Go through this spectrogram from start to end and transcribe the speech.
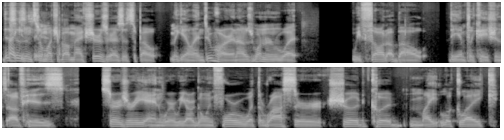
this I isn't so it. much about Max Scherzer as it's about Miguel Andujar. And I was wondering what we thought about the implications of his surgery and where we are going forward, what the roster should, could, might look like,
